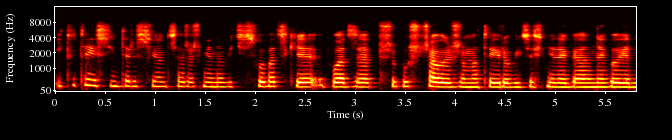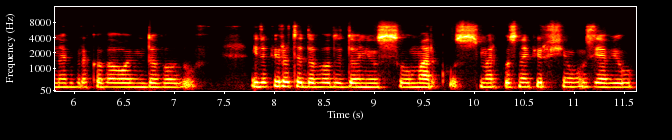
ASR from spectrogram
I tutaj jest interesująca rzecz, mianowicie słowackie władze przypuszczały, że Matej robi coś nielegalnego, jednak brakowało im dowodów. I dopiero te dowody doniósł Markus. Markus najpierw się zjawił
